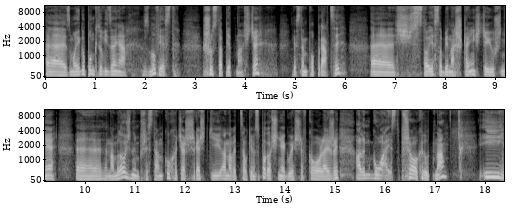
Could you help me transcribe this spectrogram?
E, z mojego punktu widzenia znów jest 6.15. Jestem po pracy. E, stoję sobie na szczęście już nie e, na mroźnym przystanku, chociaż resztki, a nawet całkiem sporo śniegu jeszcze w koło leży, ale mgła jest przeokrutna. I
